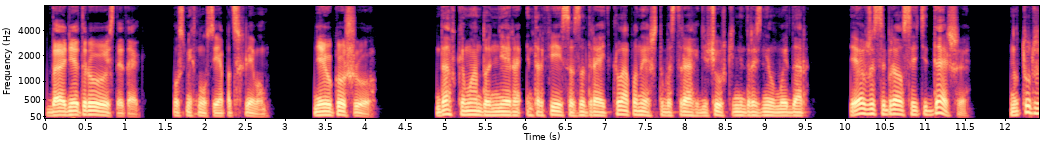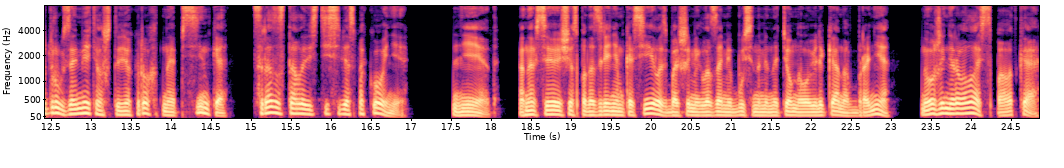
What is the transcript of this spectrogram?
«Да не трусь ты так», — усмехнулся я под шлемом. «Не укушу». Дав команду нейроинтерфейса задраить клапаны, чтобы страх девчушки не дразнил мой дар, я уже собирался идти дальше, но тут вдруг заметил, что ее крохотная псинка сразу стала вести себя спокойнее. Нет, она все еще с подозрением косилась большими глазами-бусинами на темного великана в броне, но уже не рвалась с поводка,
